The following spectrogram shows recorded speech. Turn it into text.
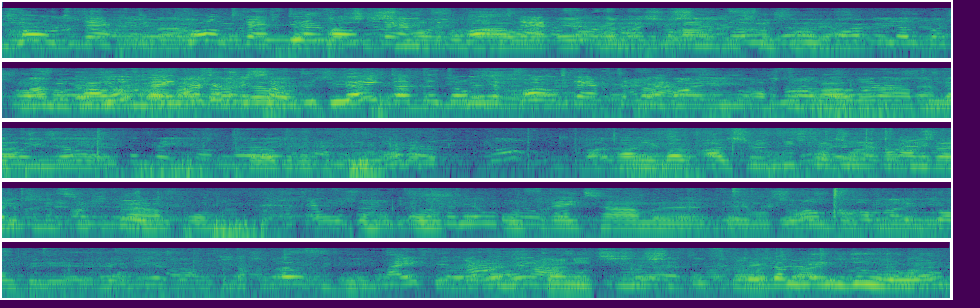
Grondrechten, grondrechten, grondrechten, grondrechten. Je hoeft geen advies. Weet dat het om je grondrechten gaat. Afstand houden gewoon alsjeblieft gewoon bij de politie gegaan om, om, om, om vreedzame demonstranten te beheren? Dat geloof ik niet. Kan niet. Ik dat niks doen, jongen.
